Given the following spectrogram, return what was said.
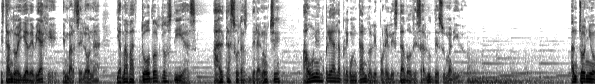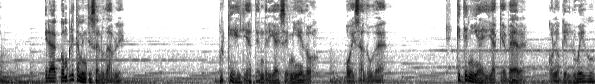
estando ella de viaje en Barcelona, llamaba todos los días a altas horas de la noche a una empleada preguntándole por el estado de salud de su marido. Antonio era completamente saludable. ¿Por qué ella tendría ese miedo o esa duda? ¿Qué tenía ella que ver con lo que luego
